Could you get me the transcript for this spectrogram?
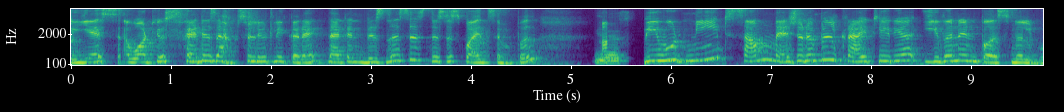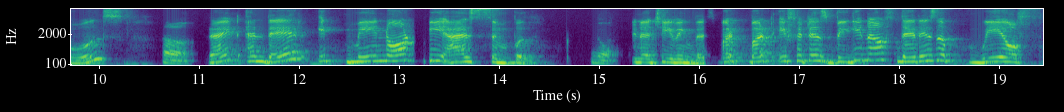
Yes, what you said is absolutely correct. That in businesses, this is quite simple. Yes. Uh, we would need some measurable criteria even in personal goals. Huh. Right. And there it may not be as simple. No. In achieving this. But but if it is big enough, there is a way of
